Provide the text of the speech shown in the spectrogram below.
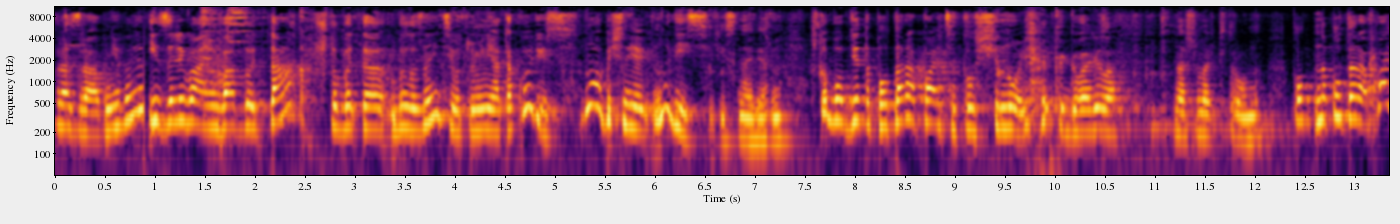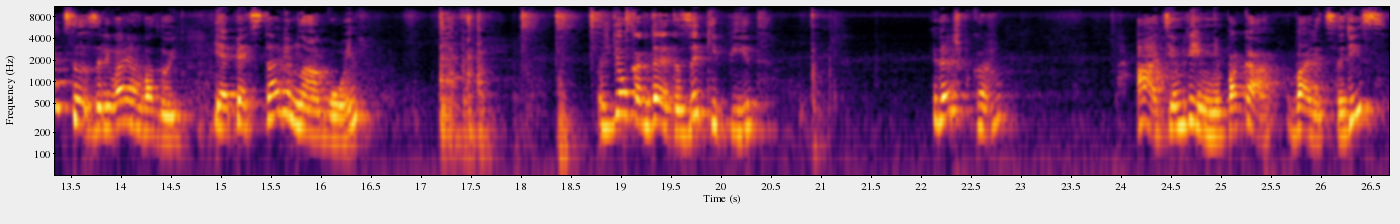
разравниваем и заливаем водой так, чтобы это было, знаете, вот у меня такой рис, ну, обычно я, ну, весь рис, наверное, чтобы вот где-то полтора пальца толщиной, как говорила наша Марья Петровна. Пол, на полтора пальца заливаем водой. И опять ставим на огонь. Ждем, когда это закипит. И дальше покажу. А, тем временем, пока варится рис,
